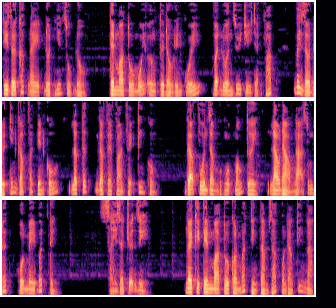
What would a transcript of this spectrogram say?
Thì giới khắc này đột nhiên sụp đổ. Tên ma tu mũi ưng từ đầu đến cuối Vẫn luôn duy trì trận pháp, Bây giờ đột nhiên gặp phải biến cố, Lập tức gặp phải phản vệ kinh khủng. Gã phun ra một ngụm máu tươi lao đảo ngã xuống đất, hôn mê bất tỉnh. Xảy ra chuyện gì? Ngay khi tên ma tu con mắt tình tam giác còn đang kinh ngạc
